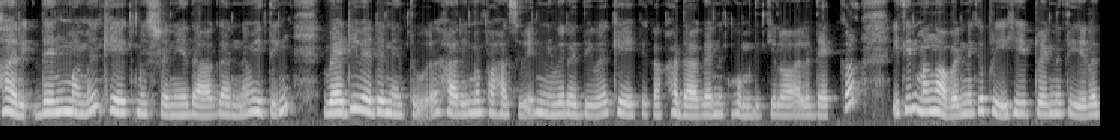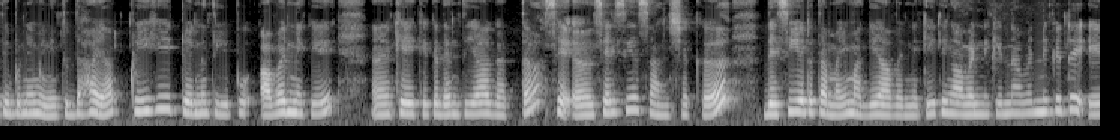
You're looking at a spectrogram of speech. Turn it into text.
හරි දැන් මම කේක් මිශ්‍රණය දාගන්නවා. ඉතින් වැඩි වැඩ නැතුව හරිම පහසුවෙන් නිවැරදිව කේක් එකක් හදාගන්න කොහොමද කියලා ඔයාලා දැක්කා. ඉතින් මම oven එක ප්‍රීහීට් වෙන්න තියලා තිබුණේ මිනිත්තු 10ක්. ප්‍රීහීට් වෙන්න තියපු oven එකේ කේක් එක දැන් තියාගත්තා. සෙල්සියස් අංශක 200ට තමයි මගේ oven එකේ. ඉතින් oven එකෙන් oven එකට ඒ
